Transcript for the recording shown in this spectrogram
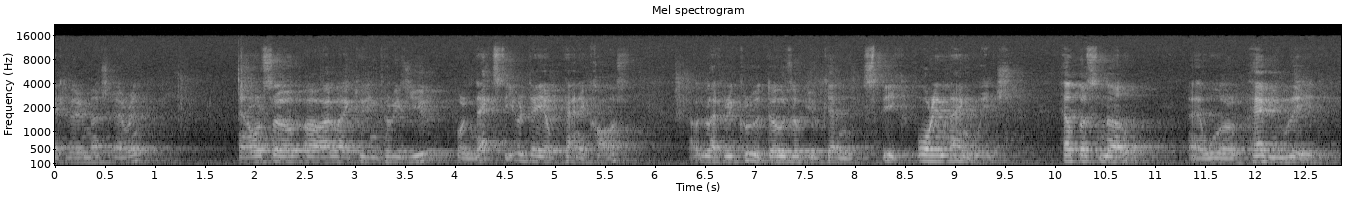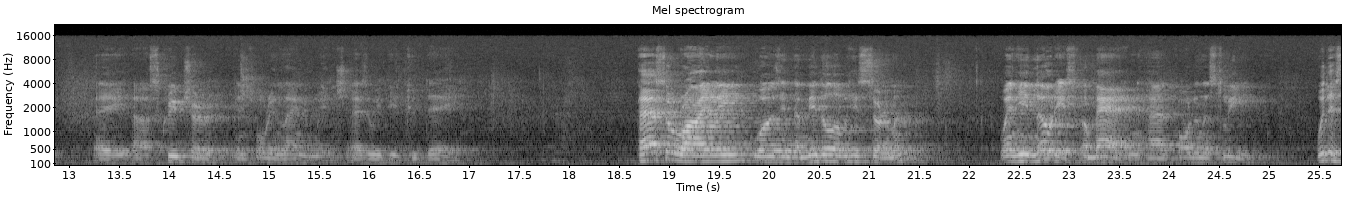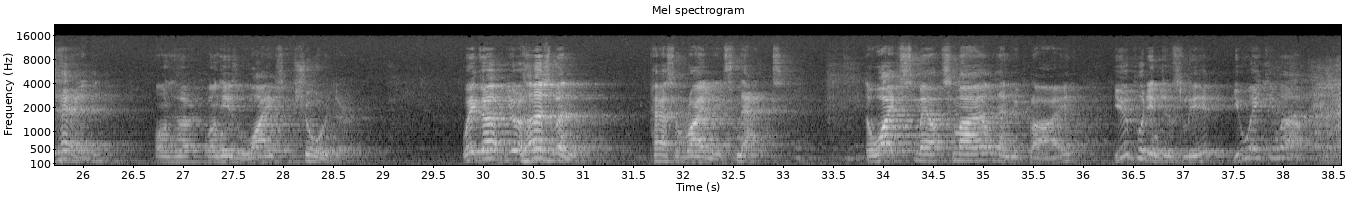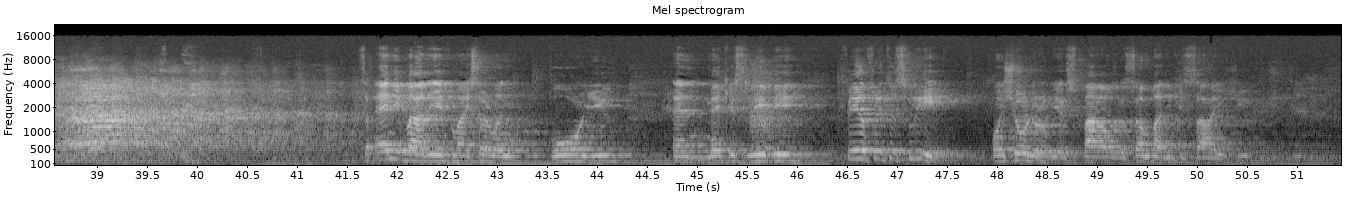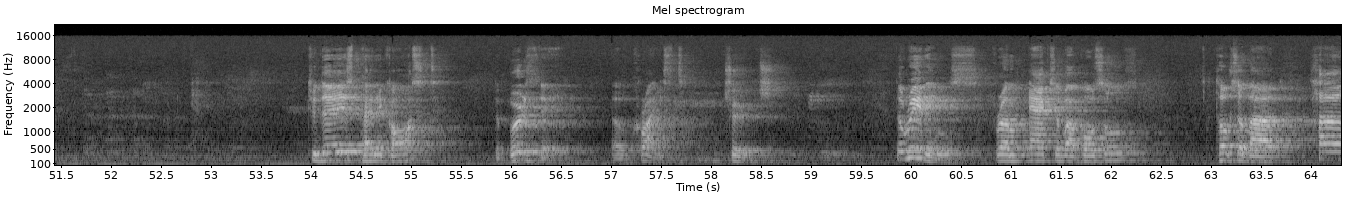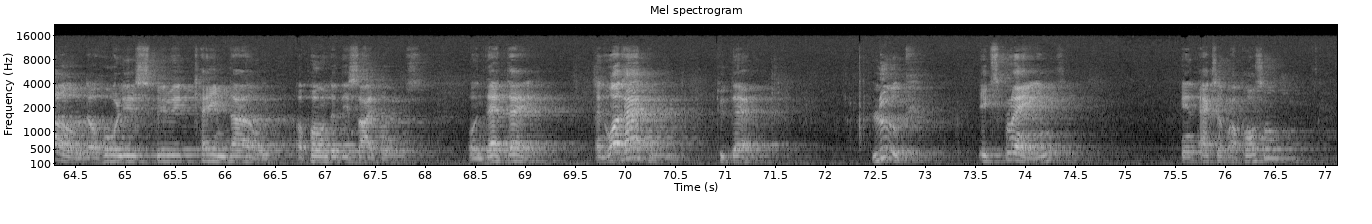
Thank you very much, Aaron. And also, uh, I'd like to encourage you for next year, day of Pentecost. I would like to recruit those of you who can speak foreign language. Help us know, and we'll have you read a uh, scripture in foreign language as we did today. Pastor Riley was in the middle of his sermon when he noticed a man had fallen asleep with his head on, her, on his wife's shoulder. Wake up your husband, Pastor Riley snapped. The wife smiled, smiled and replied, You put him to sleep, you wake him up. so, anybody, if my sermon bore you and make you sleepy, feel free to sleep on shoulder of your spouse or somebody beside you. Today is Pentecost, the birthday of Christ Church. The readings from Acts of Apostles talks about how the Holy Spirit came down upon the disciples on that day And what happened to them? Luke explained in Acts of Apostles,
